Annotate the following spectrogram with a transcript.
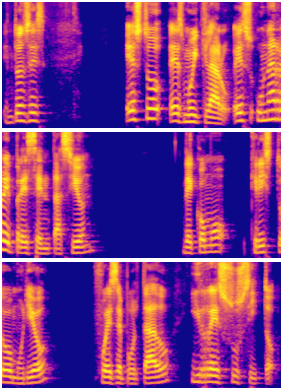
Entonces, esto es muy claro, es una representación de cómo Cristo murió, fue sepultado y resucitó.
